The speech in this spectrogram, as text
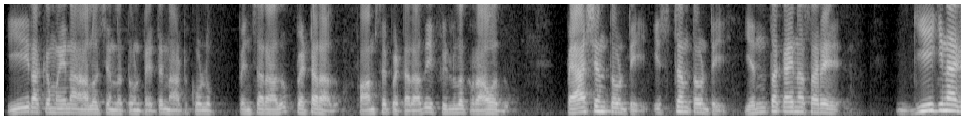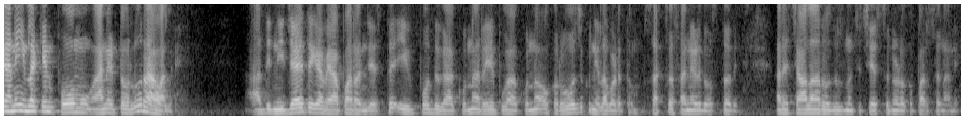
ఈ రకమైన ఆలోచనలతో అయితే నాటుకోళ్ళు పెంచరాదు పెట్టరాదు. ఫామ్సే పెట్టరాదు ఈ ఫీల్డ్లోకి రావద్దు. ప్యాషన్తో ఇష్టంతో ఎంతకైనా సరే గీకినా కానీ ఇళ్ళకేం పోము అనేటోళ్ళు రావాలి. అది నిజాయితీగా వ్యాపారం చేస్తే ఈ పొద్దు కాకుండా రేపు కాకుండా ఒక రోజుకు నిలబడతాం. సక్సెస్ అనేది వస్తుంది. అరే చాలా రోజుల నుంచి చేస్తున్నాడు ఒక పర్సన్ అని.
